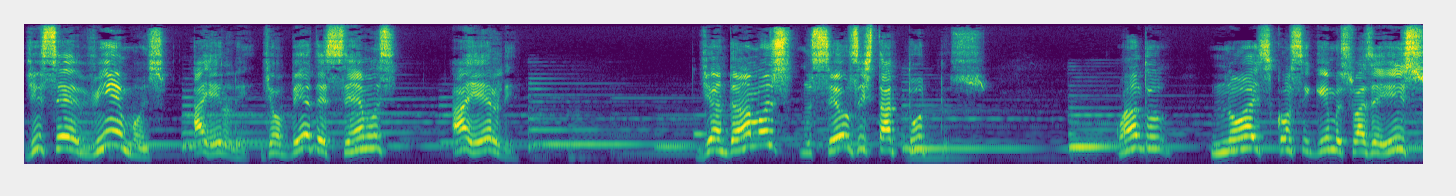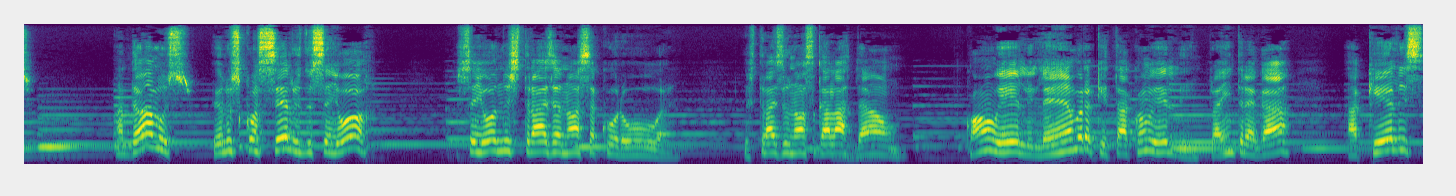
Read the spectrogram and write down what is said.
de servirmos a Ele, de obedecemos a Ele. de andarmos nos seus estatutos. Quando nós conseguimos fazer isso, andamos pelos conselhos do Senhor, o Senhor nos traz a nossa coroa, nos traz o nosso galardão com Ele. Lembra que está com Ele para entregar aqueles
